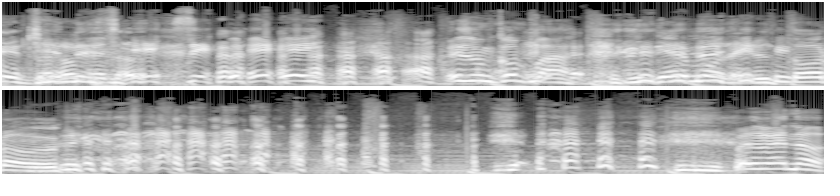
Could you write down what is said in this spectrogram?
el quién Toro es Mendoza. ese, güey? Es un compa. Guillermo del Toro. Pues bueno,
